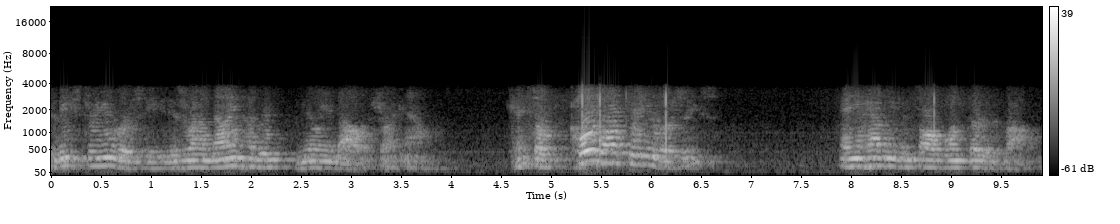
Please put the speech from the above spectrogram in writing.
to these three universities is around nine hundred million dollars right now. Okay, so close all three universities, and you haven't even solved one-third of the problem.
